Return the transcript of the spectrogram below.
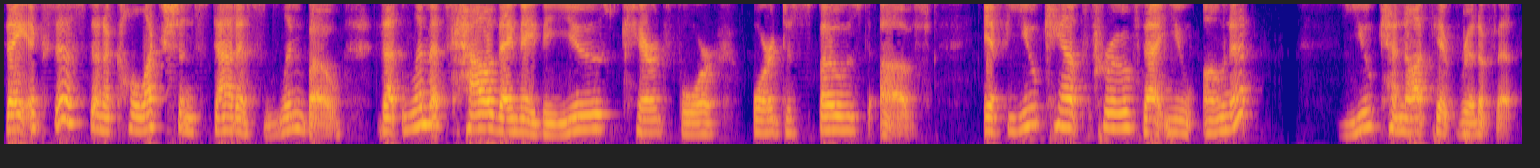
they exist in a collection status limbo that limits how they may be used, cared for, or disposed of. If you can't prove that you own it, you cannot get rid of it.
